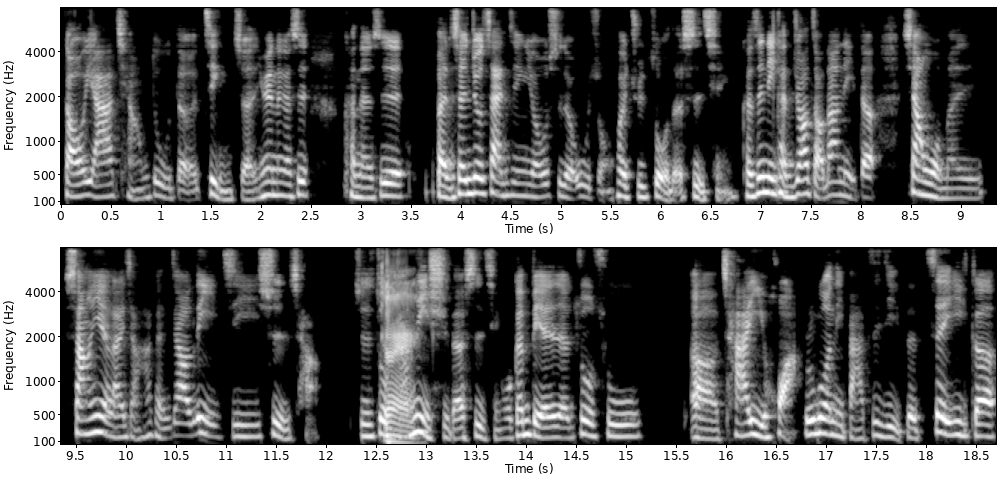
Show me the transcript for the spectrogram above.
高压强度的竞争，因为那个是可能是本身就占尽优势的物种会去做的事情。可是你可能就要找到你的，像我们商业来讲，它可能叫利基市场，就是做比较 niche 的事情。我跟别人做出呃差异化。如果你把自己的这一个。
